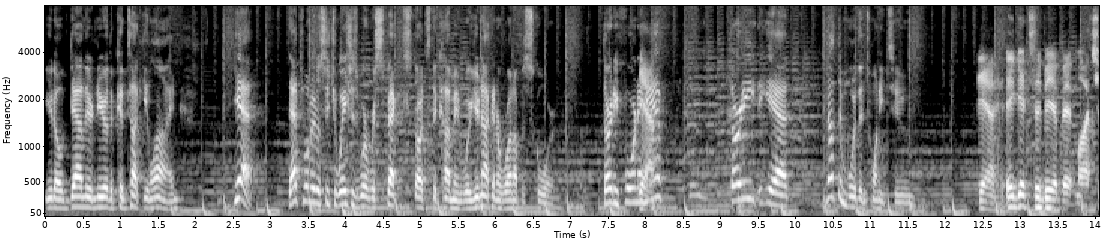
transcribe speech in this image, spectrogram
you know, down there near the Kentucky line. Yeah, that's one of those situations where respect starts to come in, where you're not going to run up a score. 34 and a half, 30, yeah, nothing more than 22. Yeah, it gets to be a bit much.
